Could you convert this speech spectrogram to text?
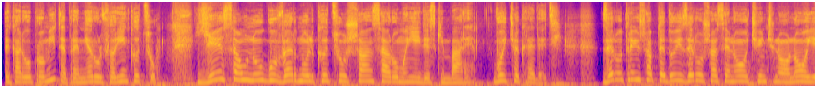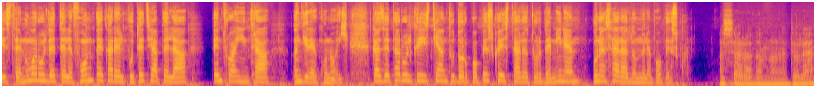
pe care o promite premierul Florin Câțu. E sau nu guvernul Câțu șansa României de schimbare? Voi ce credeți? 0372069599 este numărul de telefon pe care îl puteți apela pentru a intra în direct cu noi. Gazetarul Cristian Tudor Popescu este alături de mine. Bună seara, domnule Popescu! Bună seara, domnule Nedele!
